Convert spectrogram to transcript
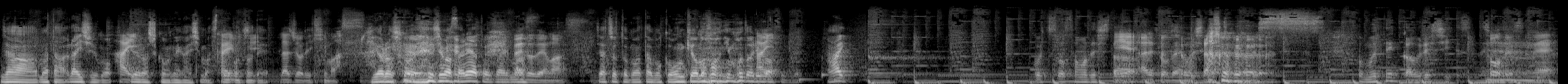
じゃあまた来週もはい。よろしくお願いします、と帰り道いうことで。ラジオで聞きます。よろしくお願いします。ありがとうございありがとうますございます。じゃあちょっとまた僕音響の方に戻りますんで。はい、ごちそうさまでした。いえありがとうございました。無添加嬉しいですね。そうですね。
